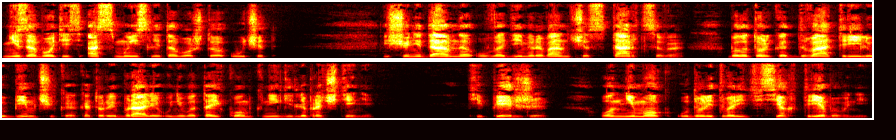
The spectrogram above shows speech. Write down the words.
не заботясь о смысле того, что учат. Еще недавно у Владимира Ивановича Старцева было только два-три любимчика, которые брали у него тайком книги для прочтения. Теперь же он не мог удовлетворить всех требований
